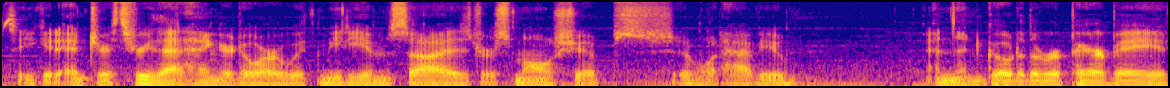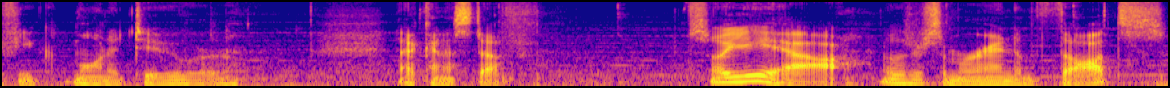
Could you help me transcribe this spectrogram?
So you could enter through that hangar door with medium-sized or small ships and what have you. And then go to the repair bay if you wanted to, or that kind of stuff. So yeah, those are some random thoughts.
